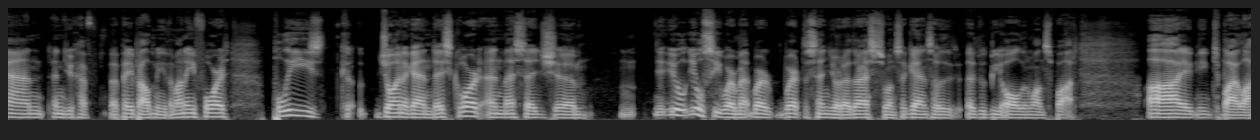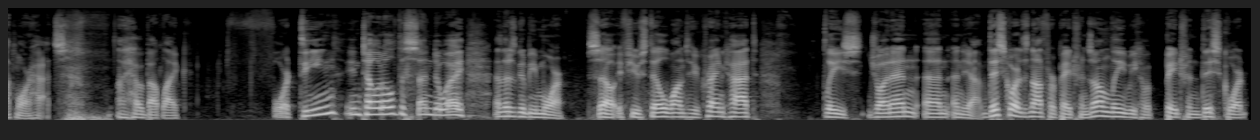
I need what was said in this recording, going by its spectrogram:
and and you have uh, PayPal me the money for it, please c- join again Discord and message. Um, you'll you'll see where where where to send your address once again, so it would be all in one spot. I need to buy a lot more hats. I have about like 14 in total to send away, and there's going to be more. So if you still want a Ukraine hat, please join in. And, and yeah, Discord is not for patrons only. We have a patron Discord,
